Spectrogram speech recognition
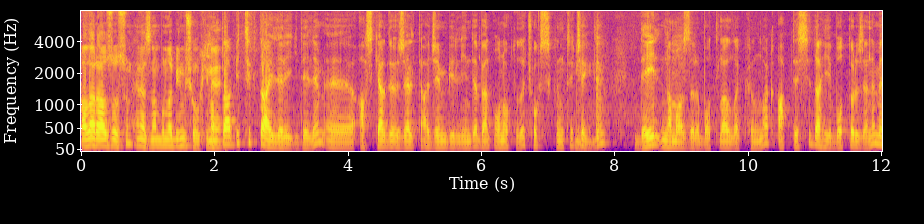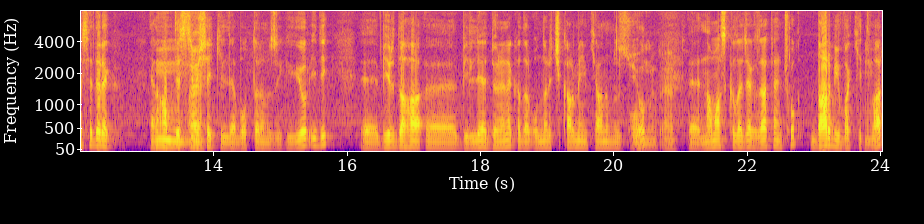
Allah razı olsun. En azından bunu bilmiş olduk. Yine Hatta bir tık daha ileri gidelim. Ee, askerde özellikle Acemi Birliği'nde ben o noktada çok sıkıntı çektim. Değil namazları botlarla kılmak, abdesti dahi botlar üzerine mesederek yani Hmm, abdestli evet. bir şekilde botlarımızı giyiyor idik. Ee, bir daha e, birliğe dönene kadar onları çıkarma imkanımız yok. olmuyordu. Evet. E, namaz kılacak zaten çok dar bir vakit var.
